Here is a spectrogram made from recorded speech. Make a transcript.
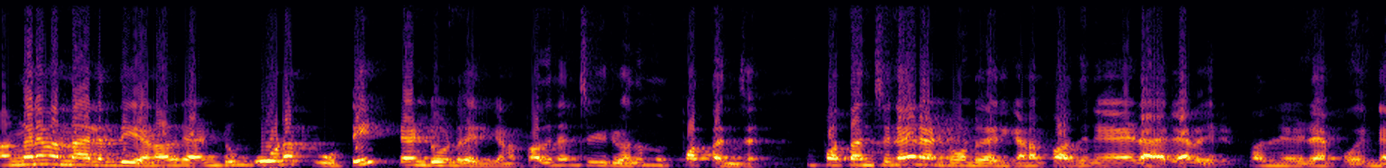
അങ്ങനെ വന്നാൽ എന്ത് ചെയ്യണം? അത് രണ്ടും കൂടെ കൂട്ടി രണ്ടും കൊണ്ട് ഹരിക്കണം. പതിനഞ്ചും ഇരുപതും മുപ്പത്തഞ്ച്. മുപ്പത്തഞ്ചിനെ രണ്ടും കൊണ്ട് ഹരിക്കണം. പതിനേഴര വരും. പതിനേഴ് പോയിന്റ്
